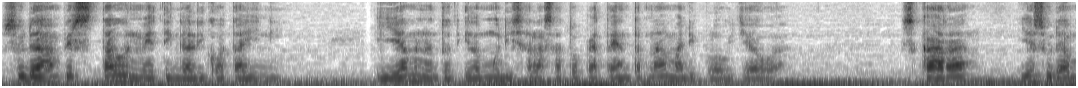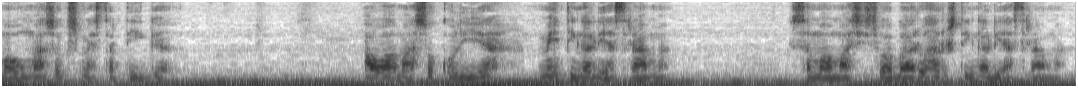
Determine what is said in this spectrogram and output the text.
Sudah hampir setahun Mei tinggal di kota ini. Ia menuntut ilmu di salah satu PTN ternama di Pulau Jawa. Sekarang, ia sudah mau masuk semester 3. Awal masuk kuliah, Mei tinggal di asrama. Semua mahasiswa baru harus tinggal di asrama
